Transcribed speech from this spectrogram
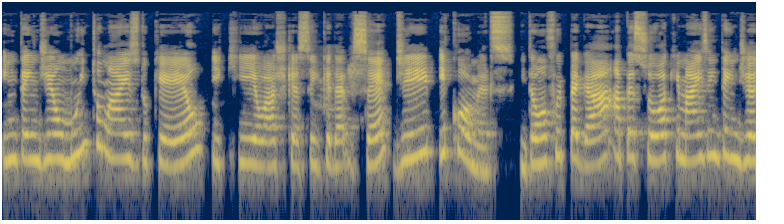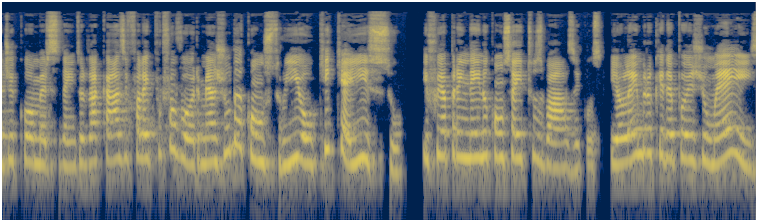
entendiam muito mais do que eu e que eu acho que é assim que deve ser de e-commerce. Então eu fui pegar a pessoa que mais entendia de e-commerce dentro da casa e falei, por favor, me ajuda a construir, ou o que, que é isso? E fui aprendendo conceitos básicos. E eu lembro que depois de um mês,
